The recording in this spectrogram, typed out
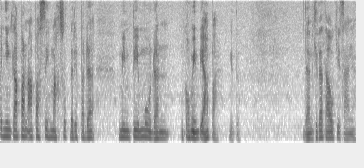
penyingkapan apa sih maksud daripada mimpimu dan engkau mimpi apa gitu. Dan kita tahu kisahnya.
